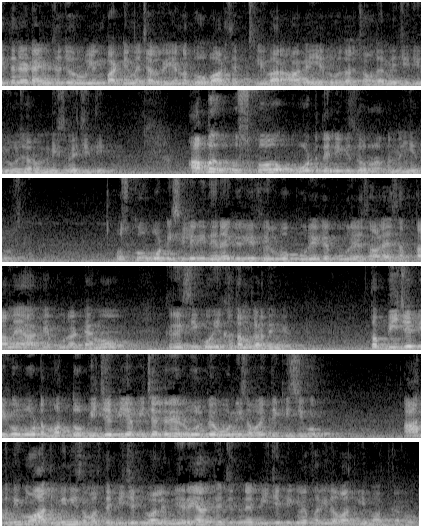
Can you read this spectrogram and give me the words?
इतने टाइम से जो रूलिंग पार्टी में चल रही है ना, दो बार से पिछली बार आ गई है 2014 में जीती 2019 में जीती। अब उसको वोट देने की ज़रूरत नहीं है दोस्तों। उसको वोट इसीलिए नहीं देना क्योंकि फिर वो पूरे के पूरे साढ़े सत्ता में आके पूरा डेमोक्रेसी को ही खत्म कर देंगे। तो बीजेपी को वोट मत दो। बीजेपी अभी चल रही है, रूल पे वो नहीं समझती किसी को। आदमी को आदमी नहीं समझते बीजेपी वाले। मेरे यहाँ के जितने बीजेपी के मैं फरीदाबाद की बात कर रहा हूँ,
